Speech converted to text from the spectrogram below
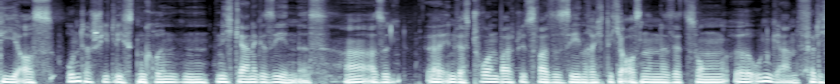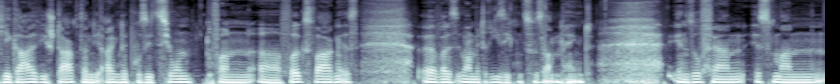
die aus unterschiedlichsten Gründen nicht gerne gesehen ist. Ja, also äh, Investoren beispielsweise sehen rechtliche Auseinandersetzungen äh, ungern. Völlig egal, wie stark dann die eigene Position von äh, Volkswagen ist, äh, weil es immer mit Risiken zusammenhängt. Insofern ist man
